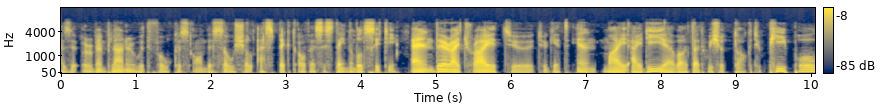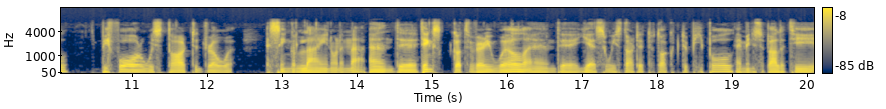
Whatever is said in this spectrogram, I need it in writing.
as an urban planner with focus on the social aspect of a sustainable city. And there I tried to to get in my idea about that we should talk to people before we start to draw a single line on a map. And uh, things got very well. And uh, yes, we started to talk to people. A municipality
